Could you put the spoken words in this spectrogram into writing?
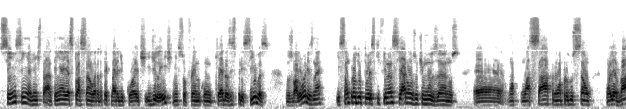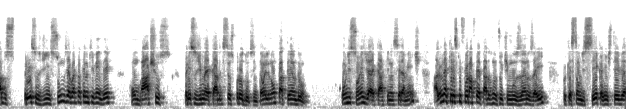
Sim, sim, a gente tá, tem aí a situação agora da pecuária de corte e de leite, vem sofrendo com quedas expressivas nos valores, né? E são produtores que financiaram nos últimos anos é, uma, uma, safra, uma produção com elevados preços de insumos e agora está tendo que vender com baixos preços de mercado de seus produtos. Então ele não está tendo condições de arcar financeiramente, além daqueles que foram afetados nos últimos anos aí por questão de seca. A gente teve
